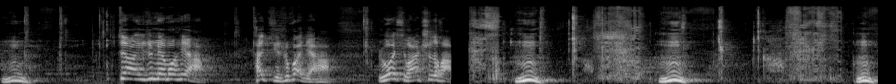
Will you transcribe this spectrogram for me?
嗯，这样一只面包蟹啊，才几十块钱哈。如果喜欢吃的话，嗯，嗯，嗯，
